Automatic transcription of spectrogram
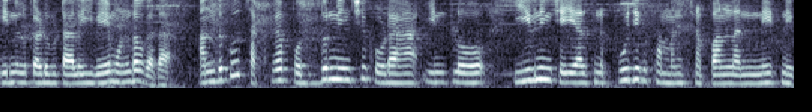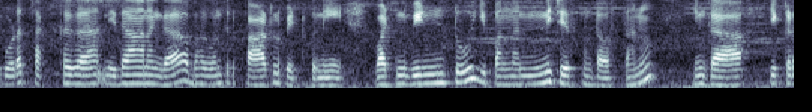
గిన్నెలు కడుగుటాలు ఇవేమి ఉండవు కదా. అందుకు చక్కగా పొద్దున్నుంచి కూడా ఇంట్లో ఈవినింగ్ చేయాల్సిన పూజకు సంబంధించిన పనులన్నిటినీ కూడా చక్కగా నిదానంగా భగవంతుడి పాటలు పెట్టుకుని వాటిని వింటూ ఈ పనులన్నీ చేసుకుంటూ వస్తాను. ఇంకా ఇక్కడ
